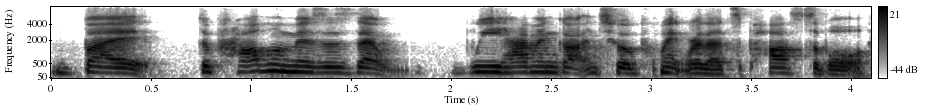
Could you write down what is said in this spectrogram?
But the problem is is that we haven't gotten to a point where that's possible.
